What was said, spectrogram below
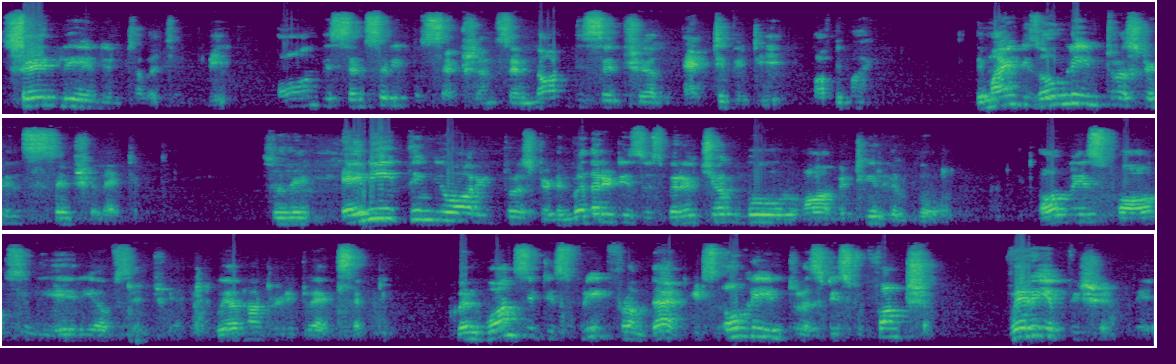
sanely and intelligently on the sensory perceptions and not the sensual activity of the mind. The mind is only interested in sensual activity. So, anything you are interested in, whether it is a spiritual goal or material goal, it always falls in the area of sensuality. We are not ready to accept it. When once it is freed from that, its only interest is to function very efficiently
